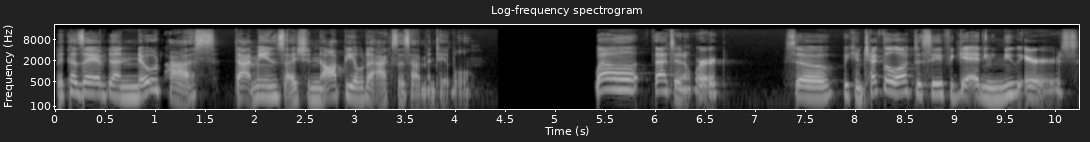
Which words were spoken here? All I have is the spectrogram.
Because I have done no tasks, that means I should not be able to access admin table. Well, that didn't work. So we can check the log to see if we get any new errors.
